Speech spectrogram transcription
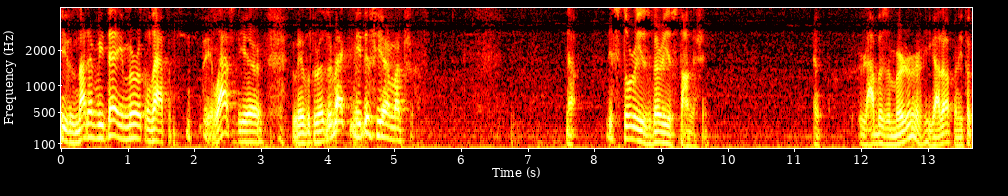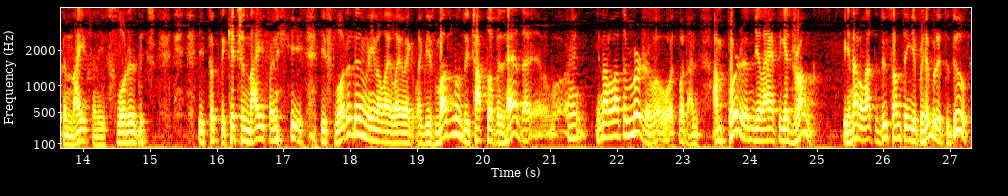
He says, not every day miracles happen. Last year, you were able to resurrect me. This year, I'm not sure. Now, this story is very astonishing. And Rabba's a murderer. He got up and he took a knife and he slaughtered. he took the kitchen knife and he, he slaughtered him. You know, like, like like these Muslims. He chopped off his head. I, mean, you're not allowed to murder. What? what, what I'm, I'm. You'll have to get drunk. You're not allowed to do something you're prohibited to do.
